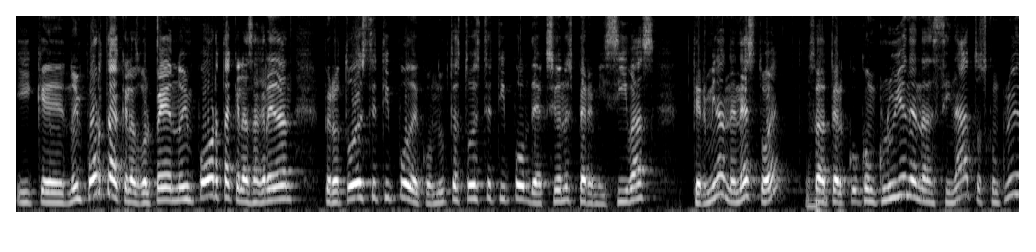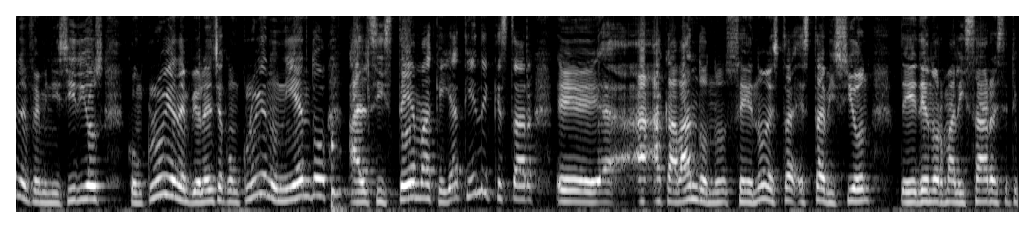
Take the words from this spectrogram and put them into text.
Y que no importa que las golpeen, no importa que las agredan, pero todo este tipo de conductas, todo este tipo de acciones permisivas terminan en esto, ¿eh? O sea, concluyen en asesinatos, concluyen en feminicidios, concluyen en violencia, concluyen uniendo al sistema que ya tiene que estar eh, sé, ¿no? Esta, esta visión de, de normalizar este tipo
